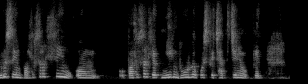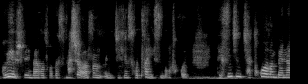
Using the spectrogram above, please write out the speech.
ерөөсөө энэ боловсролын боловсрал яг нийгэм дүүргээ гүйцэтгэж гэнэ үү гэд хувийн хвшлийн байгууллагуудаас маш олон жилийн судалгаа хийсэн байгаа байхгүй. Тэгсэн чинь чадахгүй байгаа юм байна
